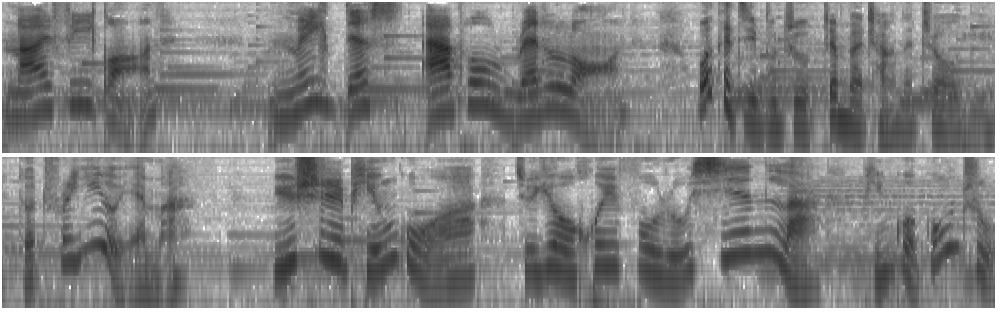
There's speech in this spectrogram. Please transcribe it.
knifey gone, make this apple red alone。我可记不住这么长的咒语。Good for you, Emma。于是苹果。就又恢复如新了。苹果公主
